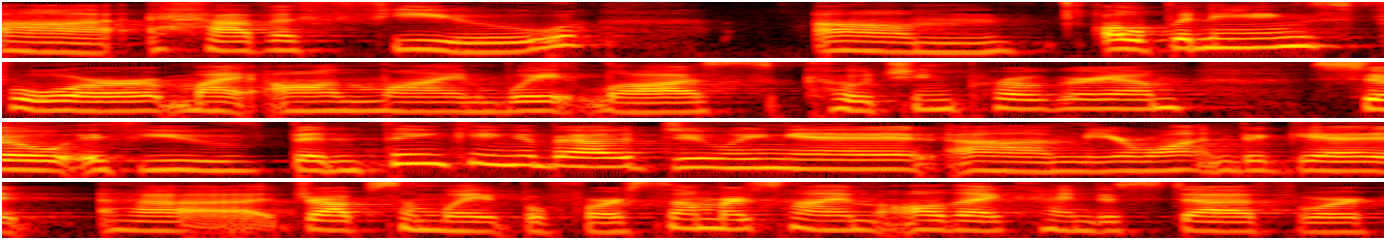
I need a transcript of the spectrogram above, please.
uh, have a few um, openings for my online weight loss coaching program. So if you've been thinking about doing it, um, you're wanting to get uh, drop some weight before summertime, all that kind of stuff, or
